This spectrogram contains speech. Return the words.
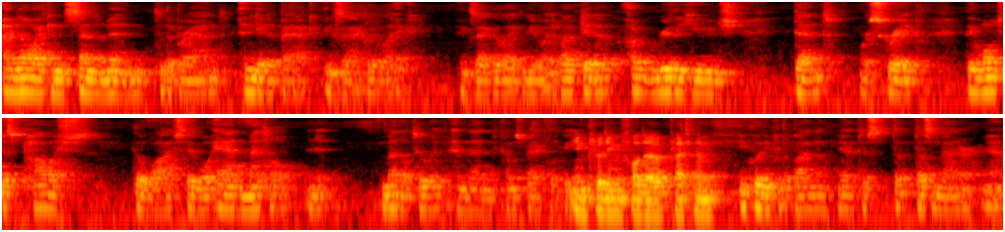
I know I can send them in to the brand and get it back exactly like exactly like new. And if I get a, a really huge dent or scrape, they won't just polish the watch; they will add metal in it, metal to it, and then it comes back looking, including for the platinum. including for the platinum. Yeah, it just doesn't matter. Yeah.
